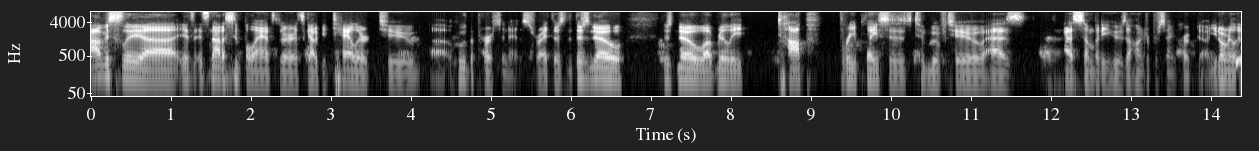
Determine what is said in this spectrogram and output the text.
obviously, uh, it's it's not a simple answer. It's got to be tailored to uh, who the person is, right? There's there's no there's no uh, really top three places to move to as as somebody who's 100% crypto. You don't really.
